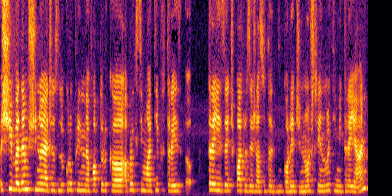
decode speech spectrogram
și vedem și noi acest lucru prin faptul că aproximativ 30-40% din colegii noștri în ultimii trei ani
